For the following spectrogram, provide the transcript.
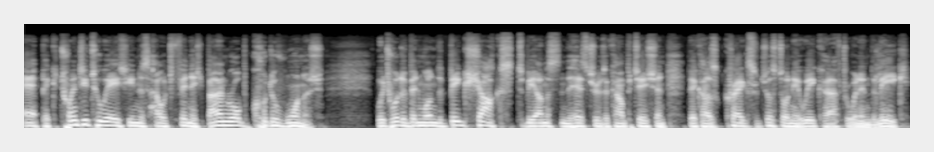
epic. 22-18 is how it finished. Ballinrobe could have won it which would have been one of the big shocks, to be honest, in the history of the competition, because Creggs were just only a week after winning the league.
